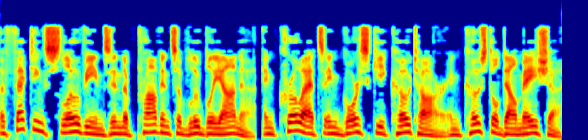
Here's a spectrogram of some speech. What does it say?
affecting Slovenes in the province of Ljubljana, and Croats in Gorski Kotar and coastal Dalmatia,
